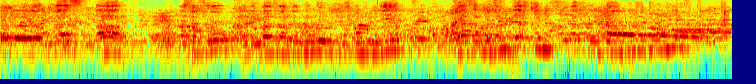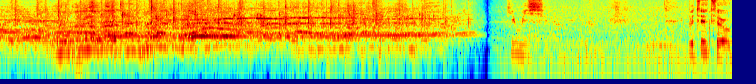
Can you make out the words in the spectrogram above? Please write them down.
euh, grâce à, attention, ce n'est pas un faible mot, c'est ce que je veux dire, grâce à nos super commissaires qui ont fait un boulot de ouf. On peut leur mettre une grosse Kiwi. Potato.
